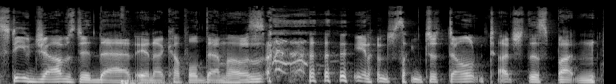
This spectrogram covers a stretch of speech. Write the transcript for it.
Steve Jobs did that in a couple demos. you know, just like just don't touch this button.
